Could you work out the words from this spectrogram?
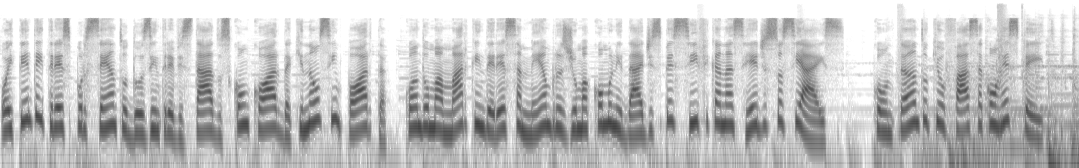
83% dos entrevistados concorda que não se importa quando uma marca endereça membros de uma comunidade específica nas redes sociais, contanto que o faça com respeito.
